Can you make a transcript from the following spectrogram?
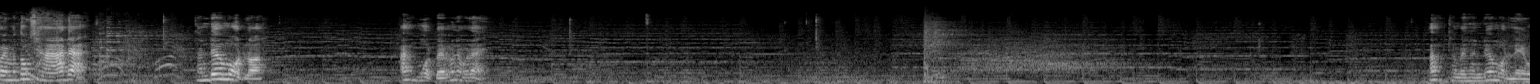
ไมมันต้องชาร์จอะทันเดอร์หมดเหรอ อะ หมดไปเมื่อไหร่เมื่อไหร่อ้าวทำไมทันเดอร์หมดเร็ว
